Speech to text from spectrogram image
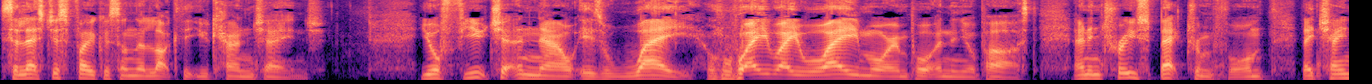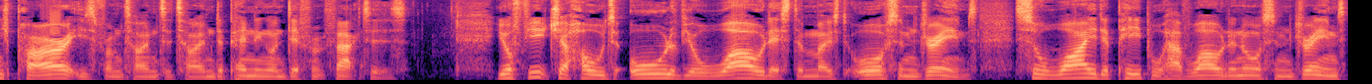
So let's just focus on the luck that you can change. Your future and now is way, way, way, way more important than your past. And in true spectrum form, they change priorities from time to time depending on different factors. Your future holds all of your wildest and most awesome dreams. So why do people have wild and awesome dreams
